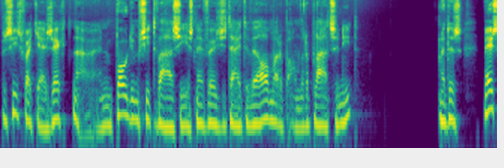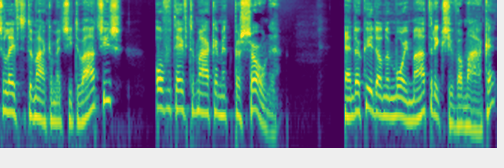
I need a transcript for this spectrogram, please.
precies wat jij zegt. Nou, in een podiumsituatie is nervositeit er wel, maar op andere plaatsen niet. Maar Dus meestal heeft het te maken met situaties of het heeft te maken met personen. En daar kun je dan een mooi matrixje van maken.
